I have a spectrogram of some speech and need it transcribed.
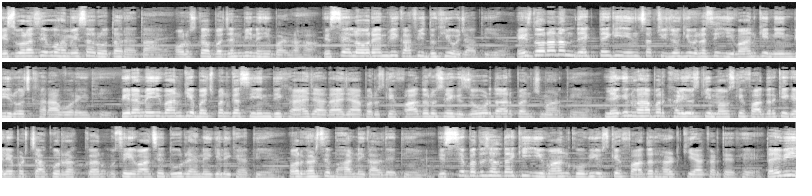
इस वजह से वो हमेशा रोता रहता है और उसका वज़न भी नहीं बढ़ रहा। इससे लोरेन भी काफ़ी दुखी हो जाती है। इस दौरान हम देखते हैं कि इन सब चीज़ों की वजह से ईवान की नींद भी रोज खराब हो रही थी। फिर हमें ईवान के बचपन का सीन दिखाया जाता है, जहाँ पर उसके फादर उसे एक जोरदार पंच मारते हैं। लेकिन वहाँ पर खड़ी उसकी माँ उसके फादर के गले पर चाकू रखकर उसे ईवान से दूर रहने के लिए कहती है और घर से बाहर निकाल देती है। इससे पता चलता है की ईवान को भी उसके फादर हर्ट किया करते थे। तभी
